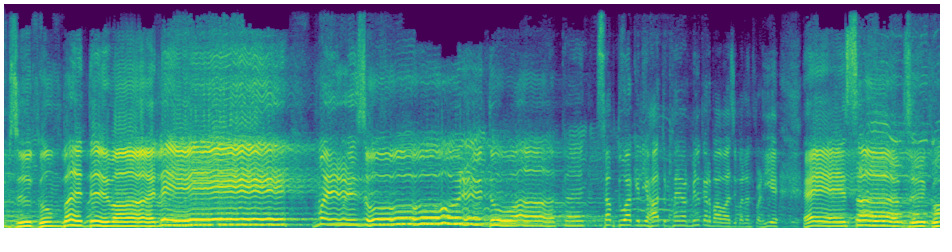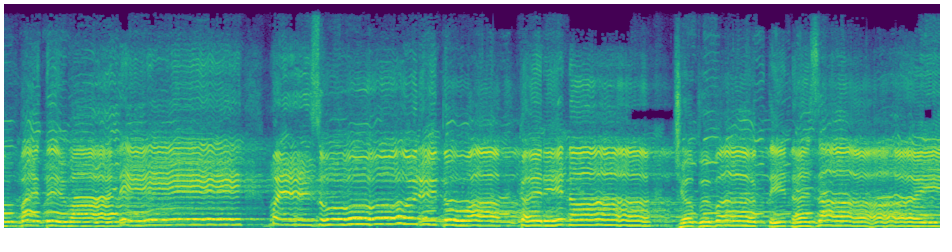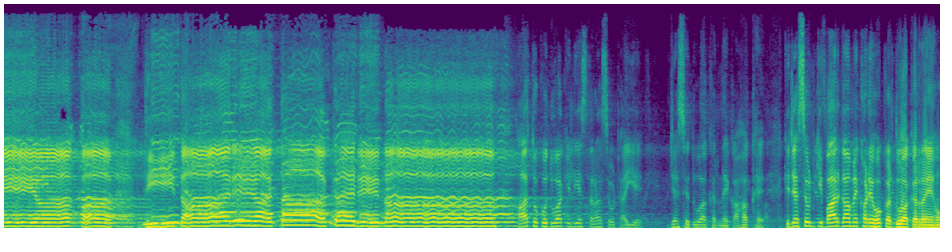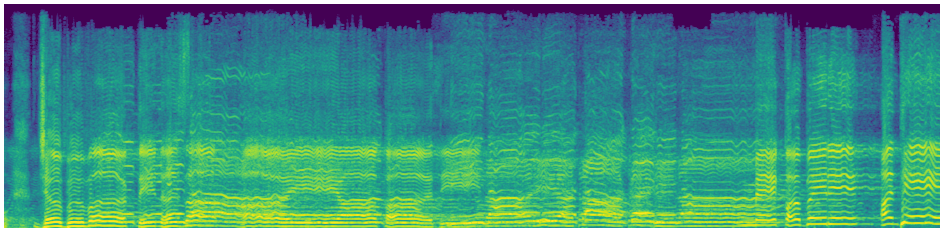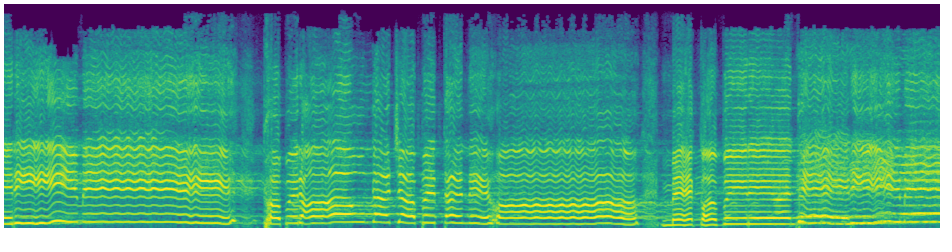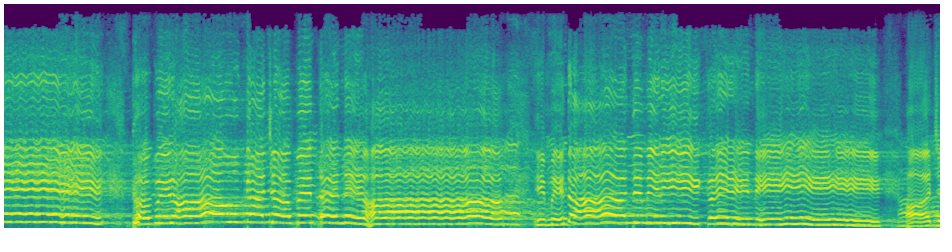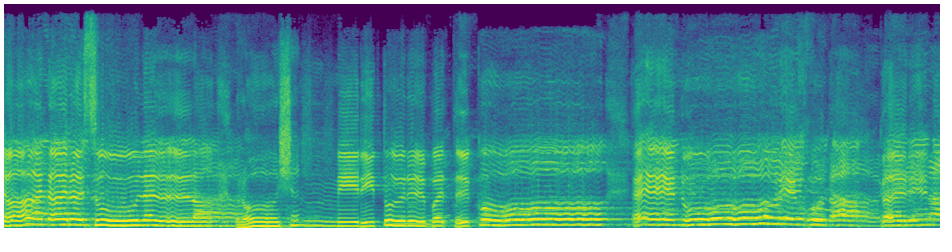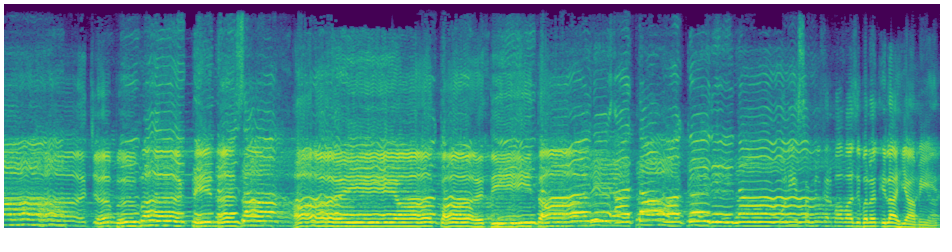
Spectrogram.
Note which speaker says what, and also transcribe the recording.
Speaker 1: सब्ज गुंबद वाले मंजूर दुआ कर।
Speaker 2: सब दुआ के लिए हाथ उठाएँ और मिलकर बावाजी बुलंद पढ़िए।
Speaker 1: ऐ सब्ज गुंबद वाले मंजूर दुआ करना जब वक्त नजाए दीदार अता करना।
Speaker 2: हाथों को दुआ के लिए इस तरह से उठाइए, जैसे दुआ करने का हक है, कि जैसे उनकी बारगाह में खड़े होकर दुआ कर रहे हो।
Speaker 1: जब वक्त नजाए आका दीदार
Speaker 3: अता करना।
Speaker 1: मैं कब्र अंधेरी घबराऊँगा जब तन्हा मैं कब्र अंधेरी में घबराऊँगा जब तन्हा इमदाद मेरी करने आ जाना रसूल अल्लाह रोशन मेरी तुरबत को ए नूर खुदा करना, जब वक्त नजा आए, आका दीदार
Speaker 3: अता करना।
Speaker 2: बोलिए सब मिलकर बाबा से बुलंद इलाही आमीन।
